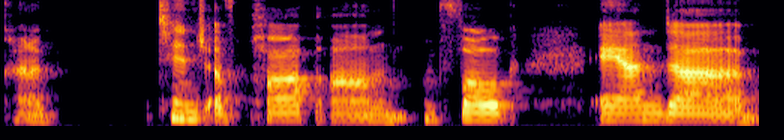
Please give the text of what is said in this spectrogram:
kind of tinge of pop, um, folk, and uh,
